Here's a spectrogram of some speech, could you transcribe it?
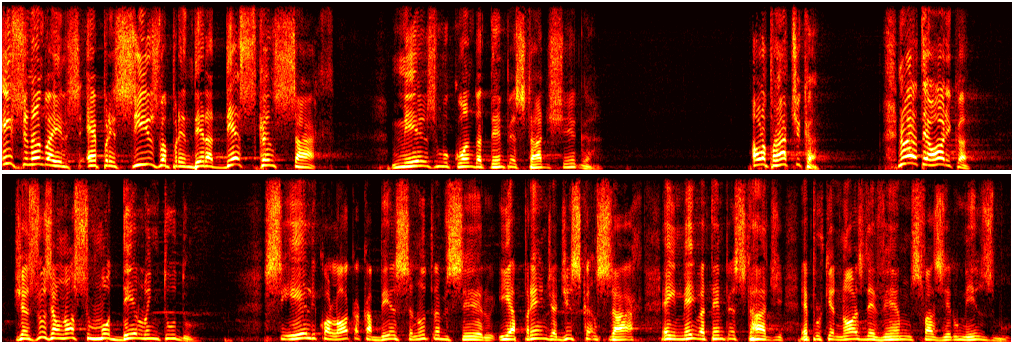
ensinando a eles: é preciso aprender a descansar, mesmo quando a tempestade chega. Aula prática. Não era teórica. Jesus é o nosso modelo em tudo. Se ele coloca a cabeça no travesseiro e aprende a descansar em meio à tempestade, é porque nós devemos fazer o mesmo.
